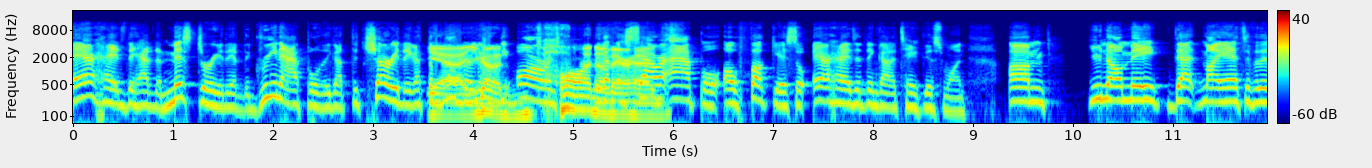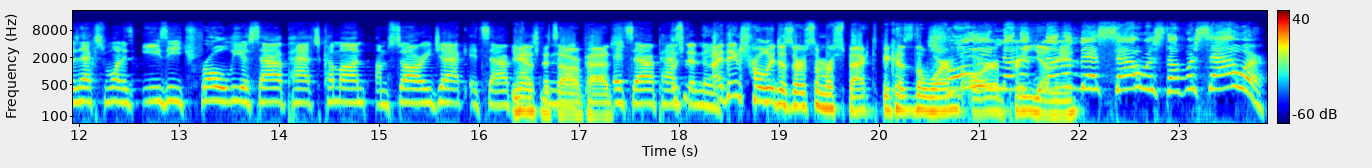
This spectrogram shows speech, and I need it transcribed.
Airheads, they have the mystery, they have the green apple, they got the cherry, they got the Yeah, blueberry, they got got a the orange, they got the sour apple. Oh fuck yeah! So Airheads, I think gotta take this one. Um, you know me. That my answer for the next one is easy. Trolli or Sour Patch. Come on, I'm sorry, Jack. It's Sour Patch for say me. Sour Patch. It's Sour Patch for me. I think Trolli deserves some respect because the worms Trolli, are pretty of, yummy. none of their sour stuff was sour.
